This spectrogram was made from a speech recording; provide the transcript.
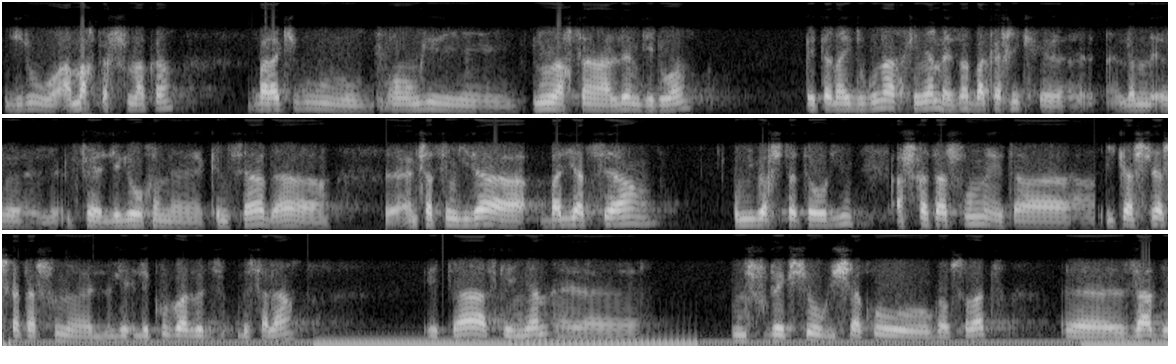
diru amak personaka. Barakigu ongi nuen hartzen alden dirua. Eta nahi duguna, finean ez da bakarrik uh, lege horren kentzea, da entzatzen gira baliatzea universitate hori askatasun eta ikasle askatasun le, leku bat bezala. Eta azkenean uh, insurrekzio gisako gauza bat, uh, zad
